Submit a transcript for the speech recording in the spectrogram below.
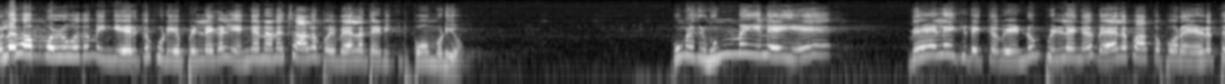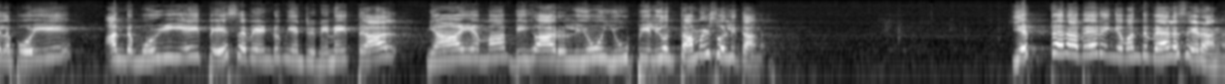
உலகம் முழுவதும் இங்கே இருக்கக்கூடிய பிள்ளைகள் எங்கே நினச்சாலும் போய் வேலை தேடிக்கிட்டு போக முடியும். உங்களுக்கு உண்மையிலேயே வேலை கிடைக்க வேண்டும் பிள்ளைங்க வேலை பார்க்க போகிற இடத்துல போய் அந்த மொழியை பேச வேண்டும் என்று நினைத்தால் நியாயமாக பீகார்லேயும் யூபிலையும் தமிழ் சொல்லித்தாங்க. எத்தனை பேர் இங்கே வந்து வேலை செய்கிறாங்க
